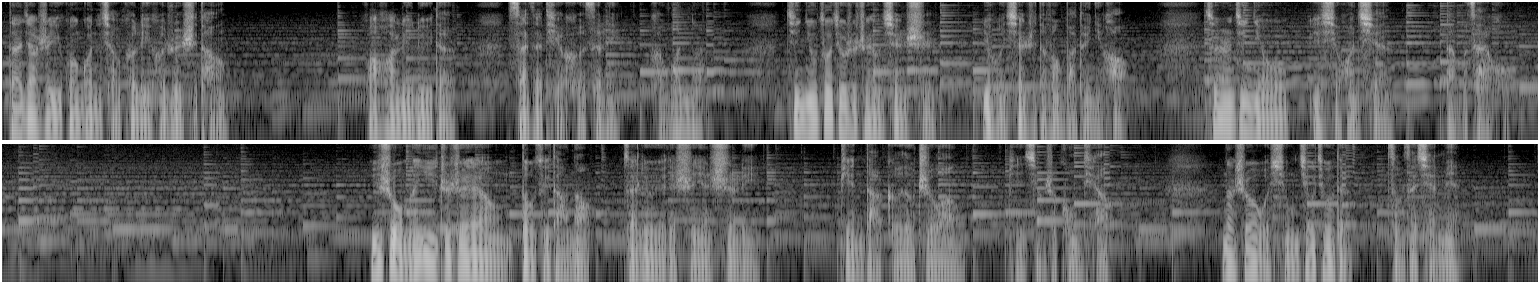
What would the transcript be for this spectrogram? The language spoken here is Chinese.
代价是一罐罐的巧克力和瑞士糖，花花绿绿的，塞在铁盒子里，很温暖。金牛座就是这样现实，用很现实的方法对你好。虽然金牛也喜欢钱，但不在乎。于是我们一直这样斗嘴打闹，在六月的实验室里，边打格斗之王，边享受空调。那时候我雄赳赳的走在前面，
